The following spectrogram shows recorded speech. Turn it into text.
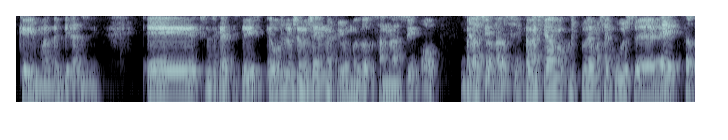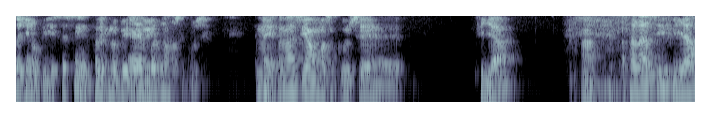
Κρίμα, δεν πειράζει. Ε, ξύπνησα κατά τις 3. Εγώ φιλοξενούσα ήδη ένα φίλο μου εδώ, το Θανάση. Οπ. Γεια Θανάση. σου Θανάση. Θανάση, άμα ακούς που δεν μας ακούς, ε, Ε, θα το κοινοποιήσεις εσύ; θα το κοινοποιήσω. Ε, εννοείται. μπορεί να μας ακούσει. Ναι, Θανάση, άμα μας ακούς, ε, φιλιά. Α, Θανάση, φιλιά.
